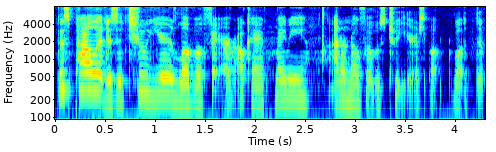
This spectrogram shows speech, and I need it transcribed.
This palette is a two-year love affair. Okay, maybe, I don't know if it was two years, but what the...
